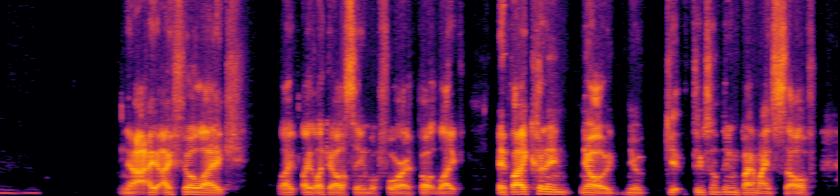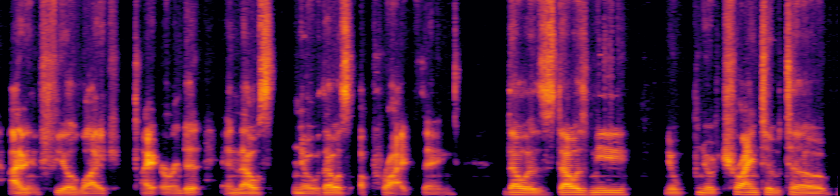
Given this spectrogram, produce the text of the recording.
Mm-hmm. Yeah, I, I feel like like like like I was saying before, I felt like if I couldn't you know you know get through something by myself, I didn't feel like I earned it, and that was you know that was a pride thing. That was that was me you know you know trying to to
